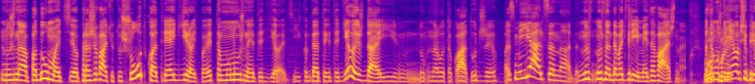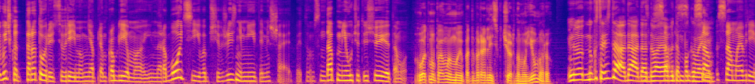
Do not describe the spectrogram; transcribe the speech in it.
нужно подумать, э, проживать эту шутку, отреагировать, поэтому нужно это делать. И когда ты это делаешь, да, и ну, народ такой, а тут же посмеяться надо. Нуж- Нужно давать время, это важно. Потому Вот что мы- у меня вообще привычка тараторить все время. У меня прям проблема и на работе, и вообще в жизни мне это мешает. Поэтому стендап меня учит еще и этому. Вот мы, по-моему, и подобрались к черному юмору. Ну, ну, кстати, да, да, да, давай Са- об этом поговорим. сам- самое время.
